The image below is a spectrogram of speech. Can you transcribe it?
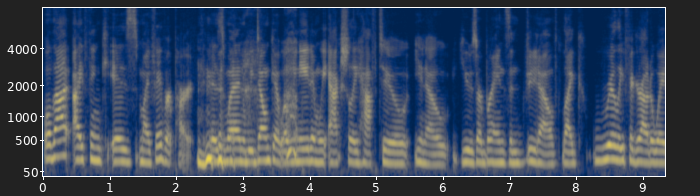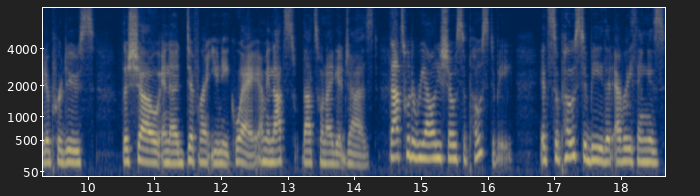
Well, that I think is my favorite part is when we don't get what we need and we actually have to, you know, use our brains and, you know, like really figure out a way to produce the show in a different, unique way. I mean, that's that's when I get jazzed. That's what a reality show is supposed to be. It's supposed to be that everything is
